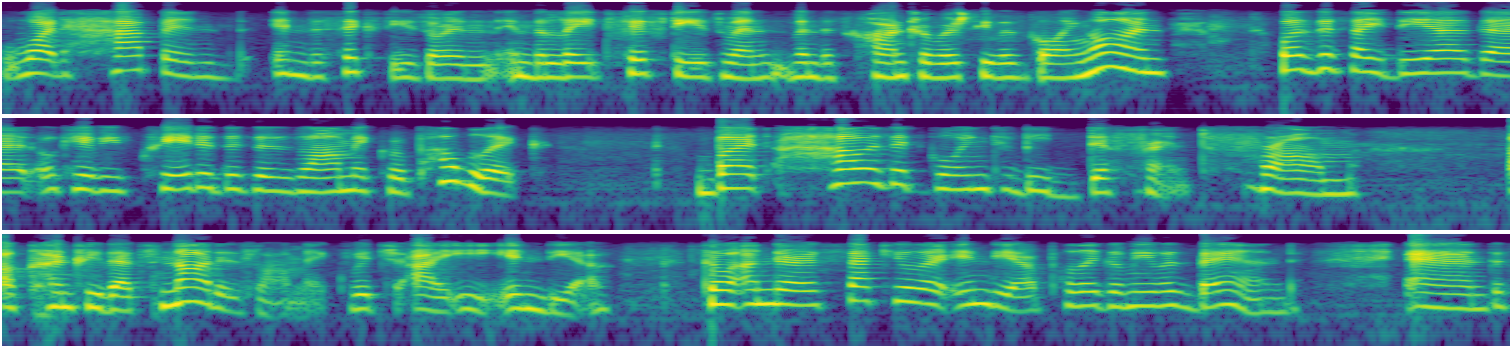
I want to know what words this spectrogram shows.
what happened in the 60s or in, in the late 50s when, when this controversy was going on was this idea that, okay, we've created this Islamic Republic, but how is it going to be different from a country that's not Islamic, which i.e. India. So under secular India, polygamy was banned. And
